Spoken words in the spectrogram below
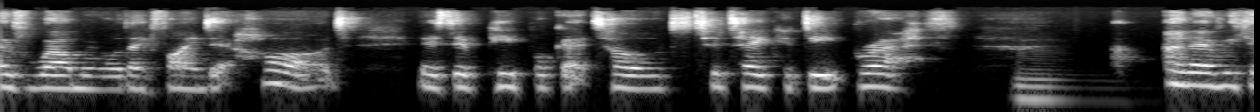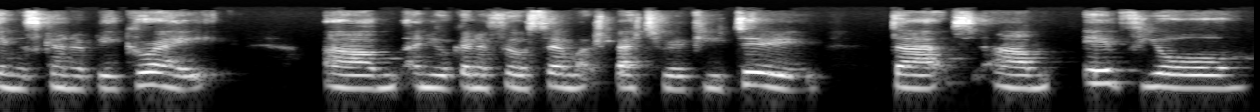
overwhelming or they find it hard is if people get told to take a deep breath mm. and everything's going to be great um, and you're going to feel so much better if you do that um, if your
